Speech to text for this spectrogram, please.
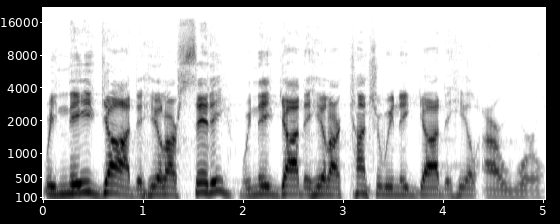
We need God to heal our city. We need God to heal our country. We need God to heal our world.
